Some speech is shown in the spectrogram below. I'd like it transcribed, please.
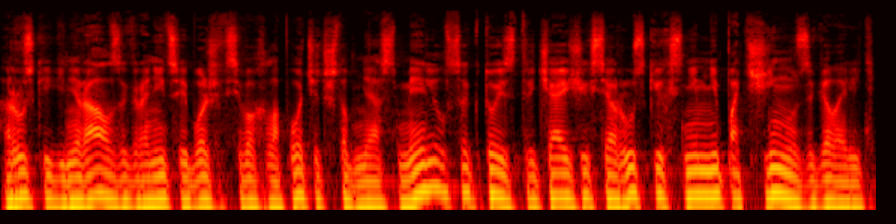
Русский генерал за границей больше всего хлопочет, чтобы не осмелился кто из встречающихся русских с ним не по чину заговорить,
